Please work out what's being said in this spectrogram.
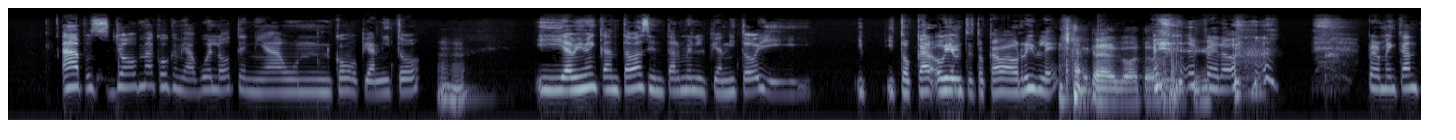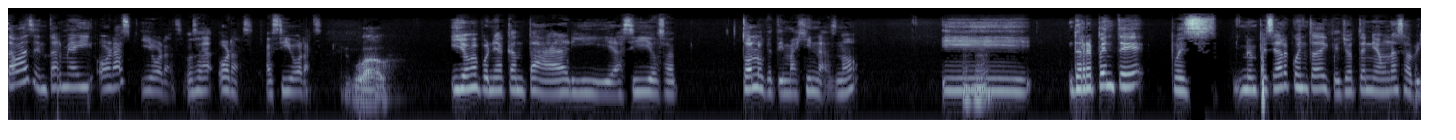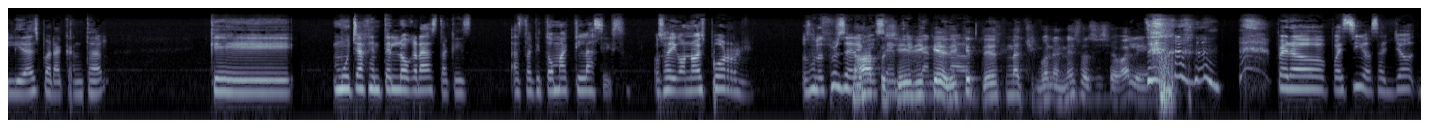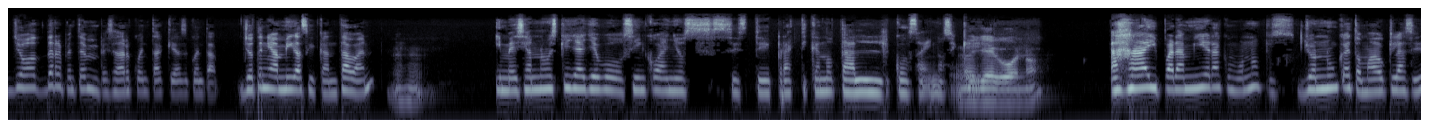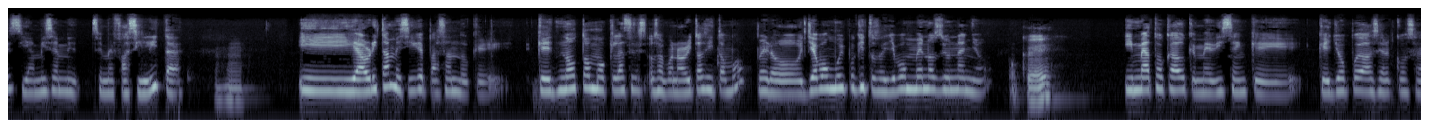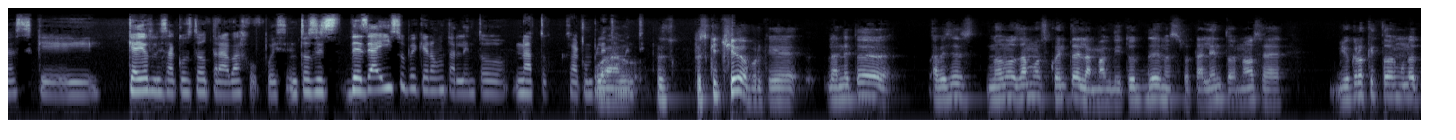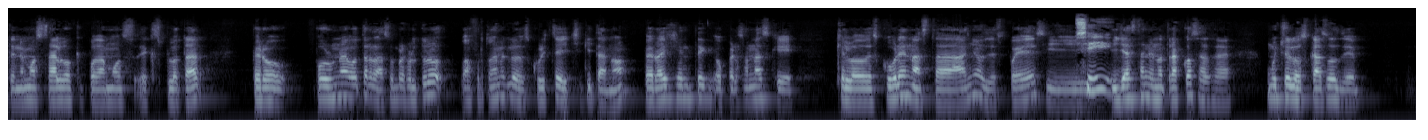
Ah, pues yo me acuerdo que mi abuelo tenía un como pianito y a mí me encantaba sentarme en el pianito y, y, tocar, obviamente tocaba horrible. claro, todo. pero, pero me encantaba sentarme ahí horas y horas, o sea, horas, así horas. Wow. Y yo me ponía a cantar y así, o sea, todo lo que te imaginas, ¿no? Y de repente, pues me empecé a dar cuenta de que yo tenía unas habilidades para cantar que mucha gente logra hasta que hasta que toma clases. O sea, digo, no es por o sea, no es por ser Ah, pues sí, di que, di que eres una chingona en eso, así se vale. Pero pues sí, o sea, yo yo de repente me empecé a dar cuenta que hace cuenta, yo tenía amigas que cantaban. Y me decían, no, es que ya llevo cinco años este, practicando tal cosa y no sé qué. No llegó, ¿no? Ajá, y para mí era como, no, pues yo nunca he tomado clases y a mí se me, se me facilita. Y ahorita me sigue pasando que, que no tomo clases, o sea, bueno, ahorita sí tomo, pero llevo muy poquito, o sea, llevo menos de un año. Ok. Y me ha tocado que me dicen que, que yo puedo hacer cosas que, que a ellos les ha costado trabajo, pues. Entonces, desde ahí supe que era un talento nato, o sea, completamente. Pues, pues qué chido, porque la neta, a veces no nos damos cuenta de la magnitud de nuestro talento, ¿no? O sea, yo creo que todo el mundo tenemos algo que podamos explotar, pero por una u otra razón, por ejemplo, tú lo, afortunadamente lo descubriste de chiquita, ¿no? Pero hay gente o personas que, que lo descubren hasta años después y, y, ya están en otra cosa. O sea, muchos de los casos de,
